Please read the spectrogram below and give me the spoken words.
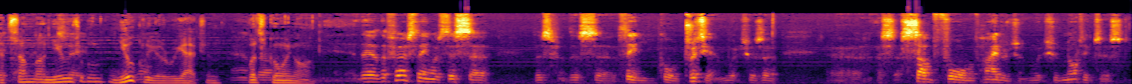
that some unusual nuclear reaction was going on. The, the first thing was this, uh, this, this uh, thing called tritium, which was a, uh, a, a sub form of hydrogen which should not exist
